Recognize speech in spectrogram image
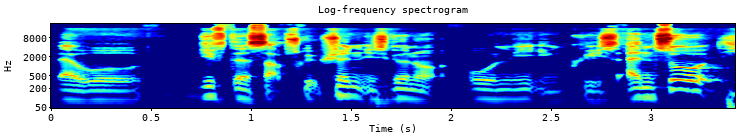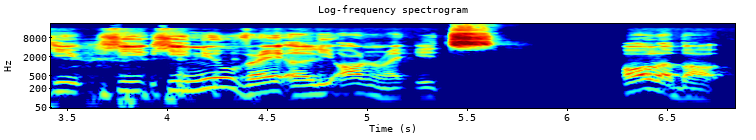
that will give the subscription is going to only increase. And so he he he knew very early on, right? It's all about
